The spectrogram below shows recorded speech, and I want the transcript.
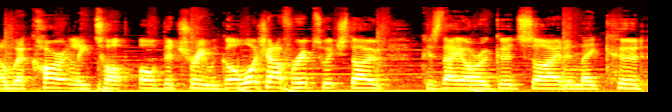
And we're currently top of the tree. We've got to watch out for Ipswich though, because they are a good side and they could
